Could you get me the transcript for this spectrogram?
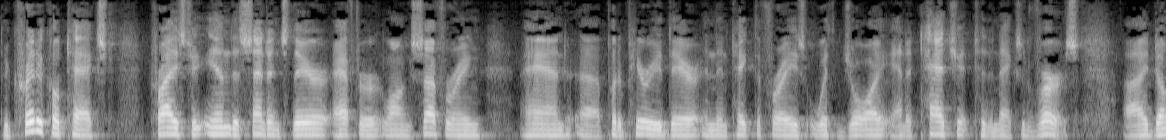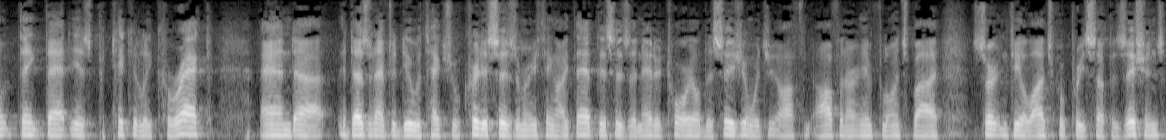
The critical text tries to end the sentence there after long suffering and uh, put a period there and then take the phrase with joy and attach it to the next verse. I don't think that is particularly correct. And uh, it doesn't have to do with textual criticism or anything like that. This is an editorial decision, which often, often are influenced by certain theological presuppositions.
